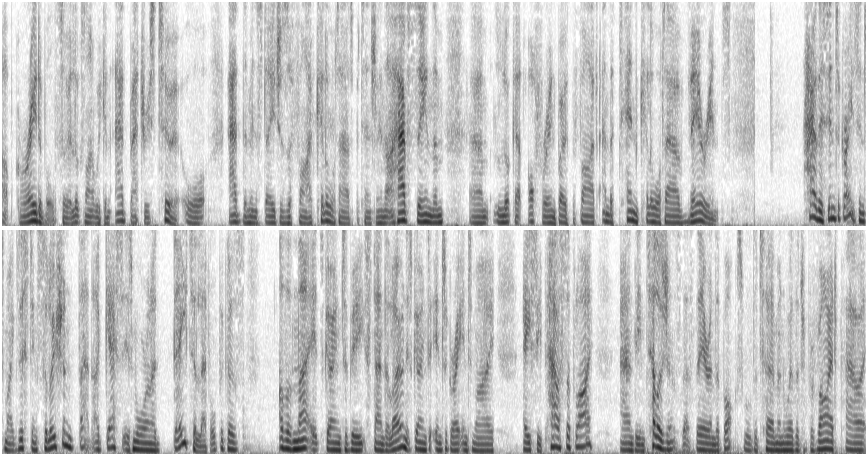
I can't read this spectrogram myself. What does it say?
upgradable. So it looks like we can add batteries to it or add them in stages of 5 kilowatt hours potentially. And I have seen them um, look at offering both the 5 and the 10 kilowatt hour variants. How this integrates into my existing solution that I guess is more on a data level because other than that it's going to be standalone. It's going to integrate into my AC power supply and the intelligence that's there in the box will determine whether to provide power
